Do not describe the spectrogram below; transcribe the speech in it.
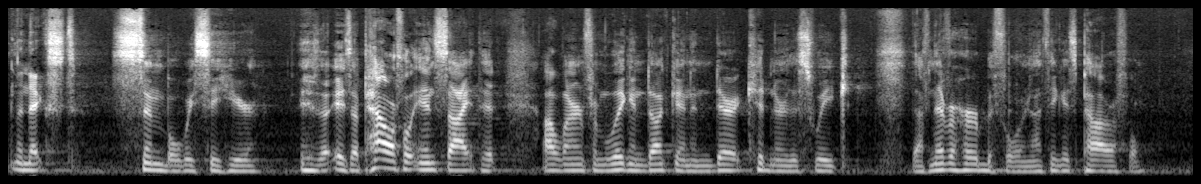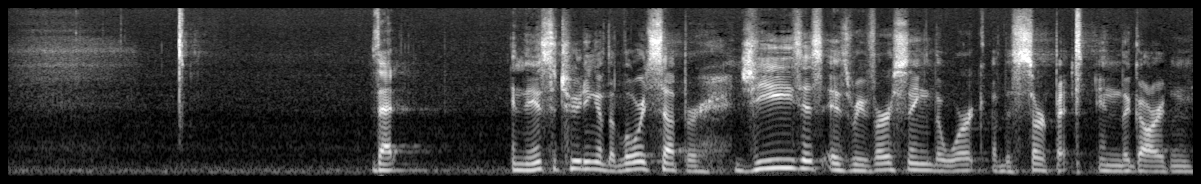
The next symbol we see here is a, is a powerful insight that I learned from Ligon Duncan and Derek Kidner this week that I've never heard before, and I think it's powerful. That in the instituting of the Lord's Supper, Jesus is reversing the work of the serpent in the garden.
